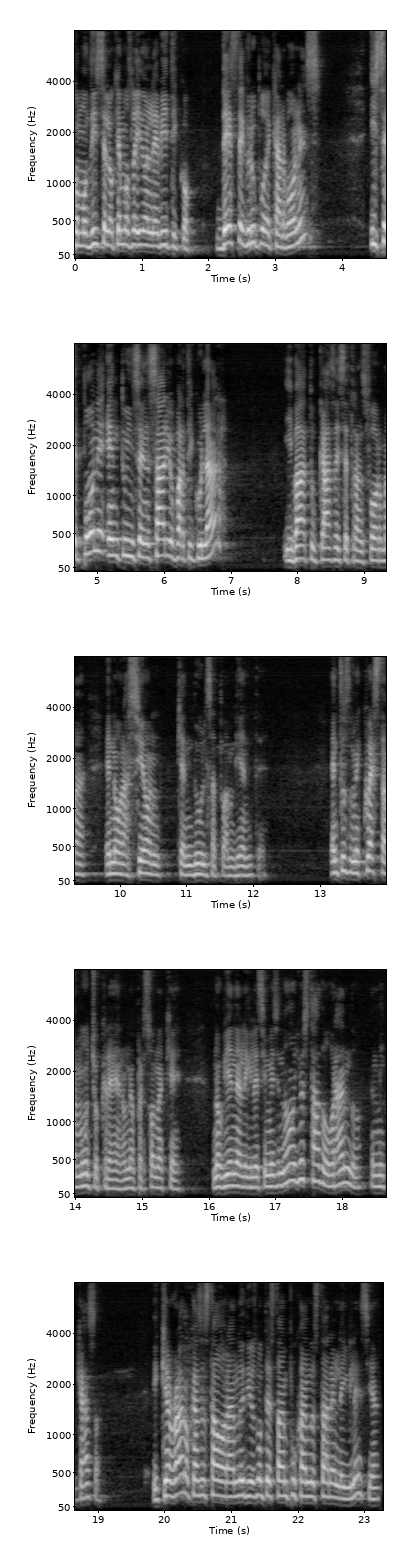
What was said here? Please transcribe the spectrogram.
como dice lo que hemos leído en Levítico, de este grupo de carbones y se pone en tu incensario particular y va a tu casa y se transforma en oración que endulza tu ambiente. Entonces me cuesta mucho creer una persona que no viene a la iglesia y me dice, no, yo he estado orando en mi casa. Y qué raro que has estado orando y Dios no te está empujando a estar en la iglesia,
